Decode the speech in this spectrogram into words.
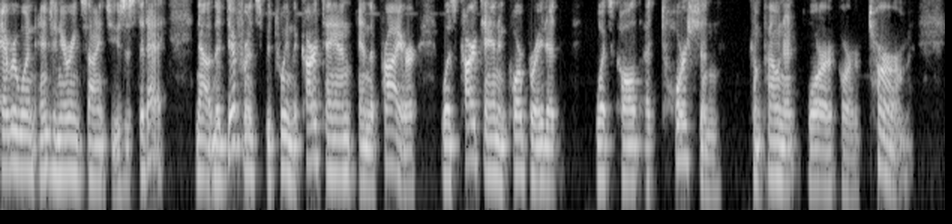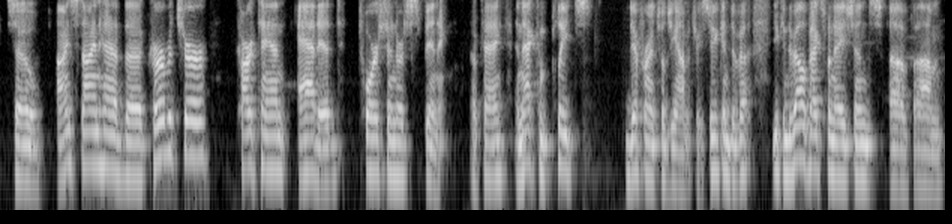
everyone engineering science uses today. Now, the difference between the Cartan and the prior was Cartan incorporated what's called a torsion component or, or term. So Einstein had the curvature, Cartan added torsion or spinning. Okay, and that completes differential geometry. So you can develop you can develop explanations of um,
